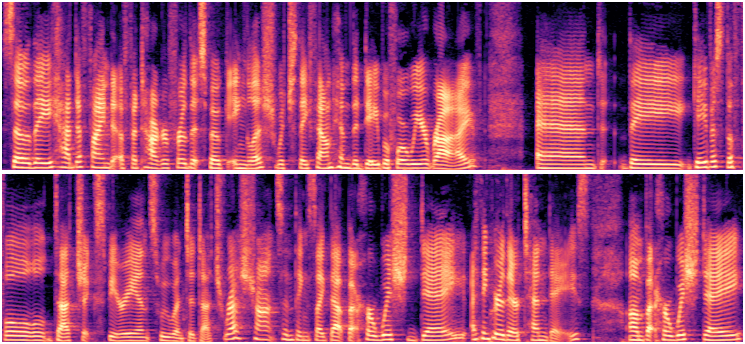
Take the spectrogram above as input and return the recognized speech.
so they had to find a photographer that spoke English, which they found him the day before we arrived. And they gave us the full Dutch experience. We went to Dutch restaurants and things like that. But her wish day, I think we were there 10 days. Um, but her wish day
